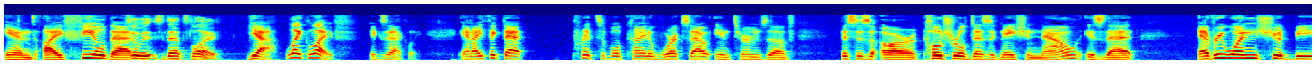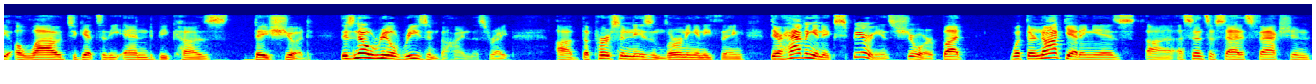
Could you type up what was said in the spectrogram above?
And I feel that So it's, that's life. yeah, like life, exactly. And I think that principle kind of works out in terms of this is our cultural designation now is that everyone should be allowed to get to the end because they should. There's no real reason behind this, right? Uh, the person isn't learning anything. They're having an experience, sure, but what they're not getting is uh, a sense of satisfaction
